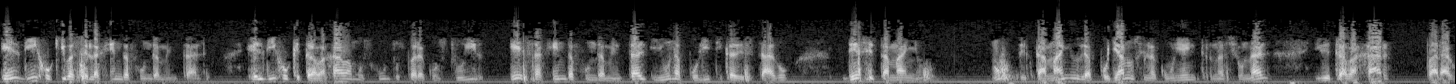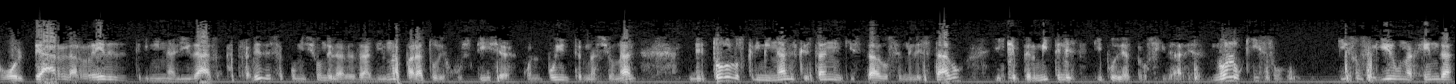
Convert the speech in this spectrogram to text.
Él dijo que iba a ser la agenda fundamental. Él dijo que trabajábamos juntos para construir esa agenda fundamental y una política de Estado de ese tamaño, ¿no? Del tamaño de apoyarnos en la comunidad internacional y de trabajar para golpear las redes de criminalidad a través de esa Comisión de la Verdad y un aparato de justicia con apoyo internacional de todos los criminales que están enquistados en el Estado y que permiten este tipo de atrocidades. No lo quiso, quiso seguir una agenda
